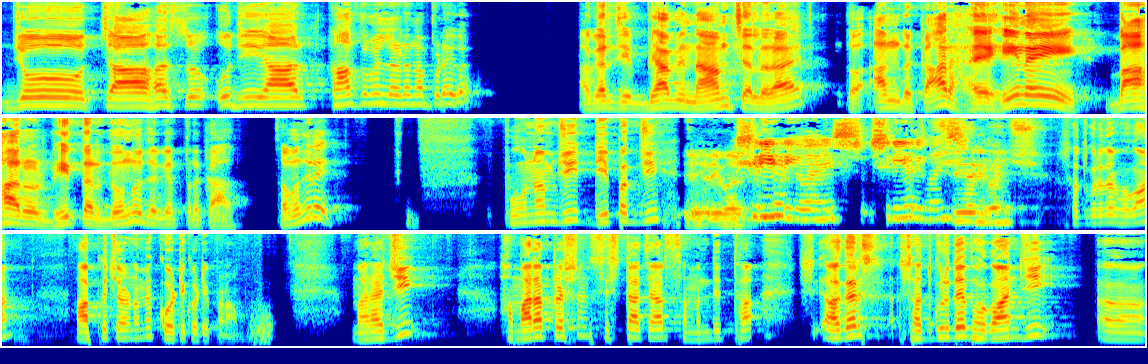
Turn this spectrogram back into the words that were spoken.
जो चाहस उजियार। कहाँ तुम्हें लड़ना पड़ेगा? अगर जिभ्या में नाम चल रहा है तो अंधकार है ही नहीं। बाहर और भीतर दोनों जगह प्रकाश। समझ रहे? पूनम जी दीपक जी। श्री हरिवंश श्री हरिवंश श्री हरिवंश सदगुरुदेव भगवान आपके चरणों में कोटि कोटि प्रणाम। महाराज जी हमारा प्रश्न शिष्टाचार संबंधित था। अगर सदगुरुदेव भगवान जी आ,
